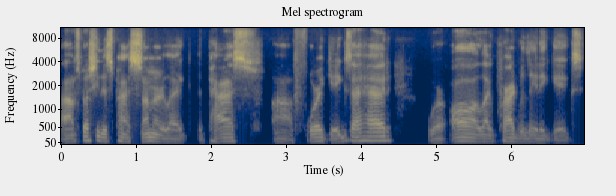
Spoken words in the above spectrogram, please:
um, especially this past summer. Like the past uh, four gigs I had were all like pride related gigs.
